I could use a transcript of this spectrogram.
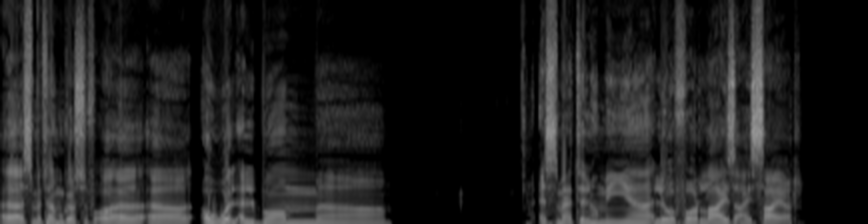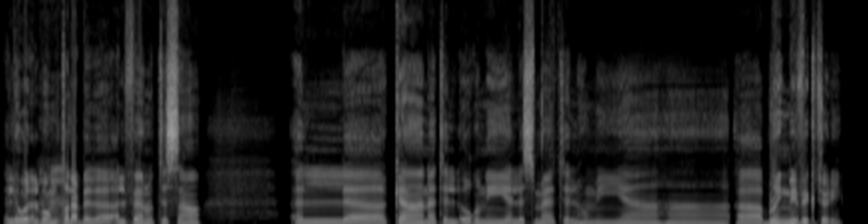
آه سمعت لهم Ghost of أول ألبوم آه سمعت لهم إياه اللي هو For Lies I Sire اللي هو الألبوم اللي. طلع ب 2009 ال- كانت الأغنية اللي سمعت لهم إياها آه Bring Me Victory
